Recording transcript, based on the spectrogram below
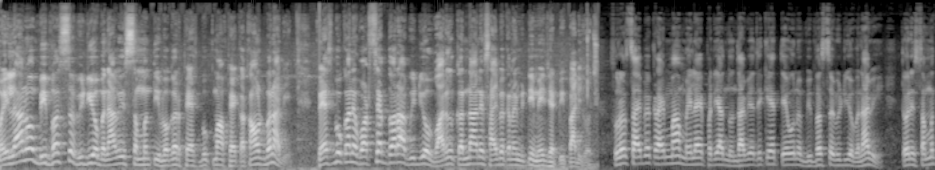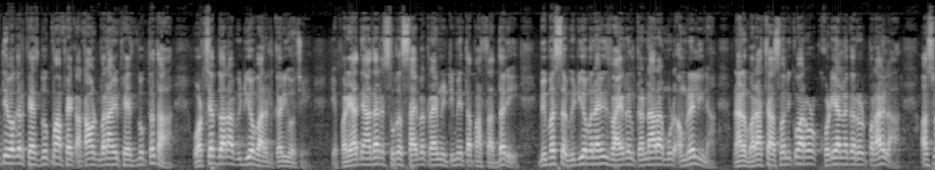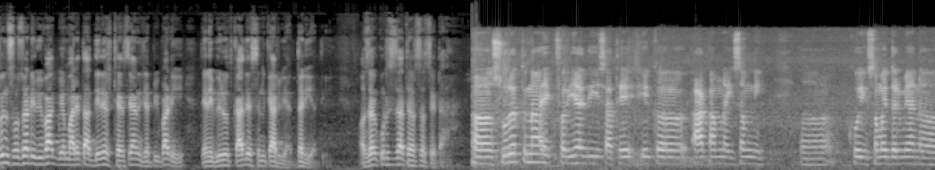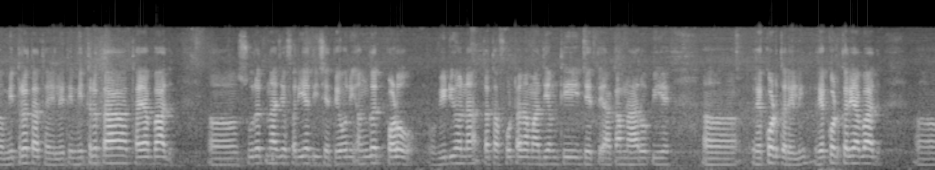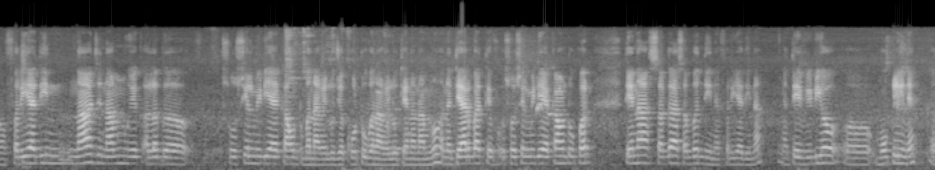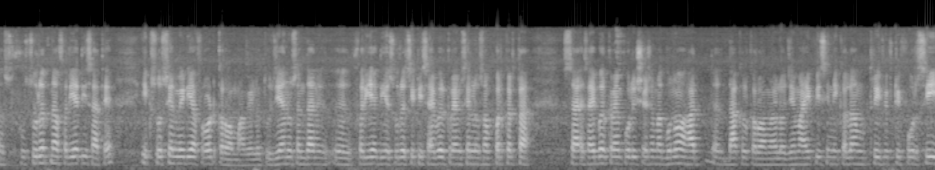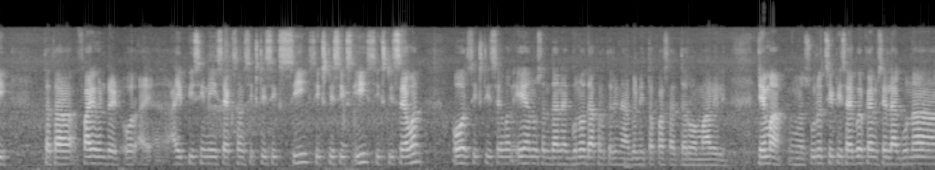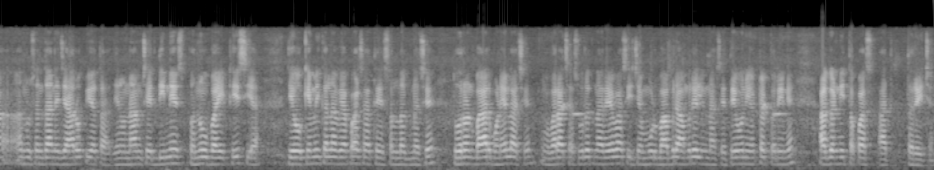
મહિલાનો બીભત્સ video બનાવી સંમતિ વગર ફેસબુકમાં ફેક અકાઉન્ટ બનાવી. ફેસબુક અને વોટ્સએપ દ્વારા વીડિયો વાયરલ કરનારને સાયબર ક્રાઇમની ટીમે ઝડપી પાડ્યો છે. સુરત સાયબર ક્રાઇમમાં મહિલાએ ફરિયાદ નોંધાવી હતી કે તેઓનો બીભત્સ વીડિયો બનાવી તેઓની સંમતિ વગર ફેસબુકમાં ફેક અકાઉન્ટ બનાવી ફેસબુક તથા વોટ્સએપ દ્વારા વીડિયો વાયરલ કર્યો છે. એ ફરિયાદને આધારે સુરત સાયબર ક્રાઇમની ટીમે તપાસ હાથ ધરી બીભત્સ વીડિયો બનાવી વાયરલ કરનારા મૂળ અમરેલીના નાના વરાછા સોનીકુમાર રોડ ખોડિયાલનગર રોડ પર આવેલા અશ્વિન સોસાયટી વિભાગ બેમાં રહેતા દિનેશ ઠેસિયાને ઝડપી પાડી તેની વિરુદ્ધ કાયદેસરની કાર્યવાહી ધરી હતી. અઝર કુરેશી સાથે હર્ષદ સેટા. સુરતના એક ફરિયાદી સાથે એક આ કામના ઈસમની કોઈ સમય દરમિયાન મિત્રતા થયેલી તે મિત્રતા થયા બાદ સુરતના જે ફરિયાદી છે, તેઓની અંગત પળો વિડીયોના તથા ફોટાના માધ્યમથી જે તે આ કામના આરોપીએ રેકોર્ડ કરેલી. રેકોર્ડ કર્યા બાદ ફરિયાદીના જ નામનું એક અલગ સોશિયલ મીડિયા એકાઉન્ટ બનાવેલું, જે ખોટું બનાવેલું તેના નામનું. અને ત્યારબાદ તે સોશિયલ મીડિયા એકાઉન્ટ ઉપર તેના સગા સંબંધીને ફરિયાદીના, તે વીડિયો મોકલીને સુરતના ફરિયાદી સાથે એક સોશિયલ મીડિયા ફ્રોડ કરવામાં આવેલું હતું. જે અનુસંધાને ફરિયાદીએ સુરત સિટી સાયબર ક્રાઇમ સેલનો સંપર્ક કરતા સાયબર ક્રાઇમ પોલીસ સ્ટેશનમાં ગુનો હાથ દાખલ કરવામાં આવેલો, જેમાં આઈપીસીની કલમ થ્રી ફિફ્ટી ફોર સી તથા five hundred or આઈપીસીની section sixty six C, sixty six E, sixty seven or sixty seven A અનુસંધાને ગુનો દાખલ કરીને આગળની તપાસ હાથ ધરવામાં આવેલી. જેમાં સુરત સિટી સાયબર ક્રાઇમ સેલના ગુના અનુસંધાને જે આરોપી હતા, જેનું નામ છે દિનેશ ભનુભાઈ ઠેસિયા, જેઓ કેમિકલના વેપાર સાથે સંલગ્ન છે, ધોરણ બાર ભણેલા છે, વરાછા સુરતના રહેવાસી છે, મૂળ બાબરા અમરેલીના છે, તેઓની અટક કરીને આગળની તપાસ હાથ ધરે છે.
